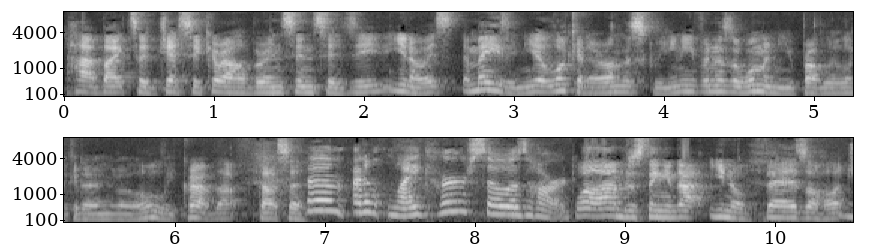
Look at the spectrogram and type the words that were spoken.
Hat back to Jessica Alba in Sin City. You know, it's amazing. You look at her on the screen, even as a woman, you probably look at her and go, "Holy crap, that that's a." Um, I don't like her, so it's hard. Well, I'm just thinking that you know, there's a hot The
